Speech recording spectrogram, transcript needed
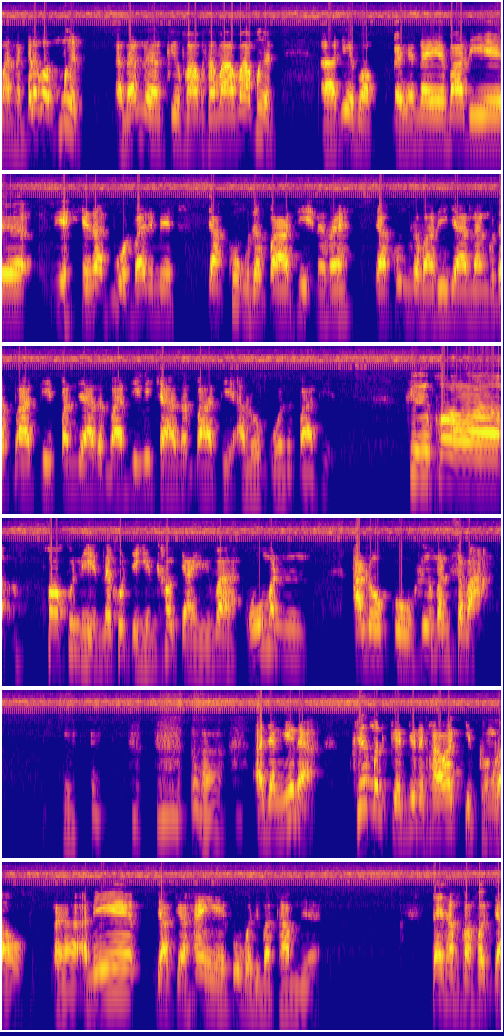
มันก็เรียกว่ามืด อันนั้นคือภาวะสภาวะมืด อ่าที่บอกในบาลีที่ท่านพูดไว้นี่มี จักคุ้งอุตปาติเห็นไหมจักคุ้งอุตปาติญาณังอุตปาติปัญญาอุตปาติวิชาอุตปาติอโลกุตปาติคือพอพอคุณเห็นแล้วคุณจะเห็นเข้าใจว่า โอ้มันอโลกูคือมันสว่างอ่าอันอย่างนี้เนี่ยคือมันเกิดอยู่ในภาวะจิตของเราอ่าอันนี้อยากจะให้ผู้ปฏิบัติธรรมเนี่ย ได้ทำความเข้าใจ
